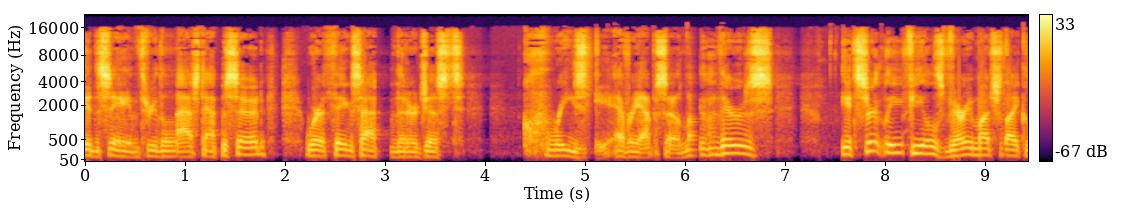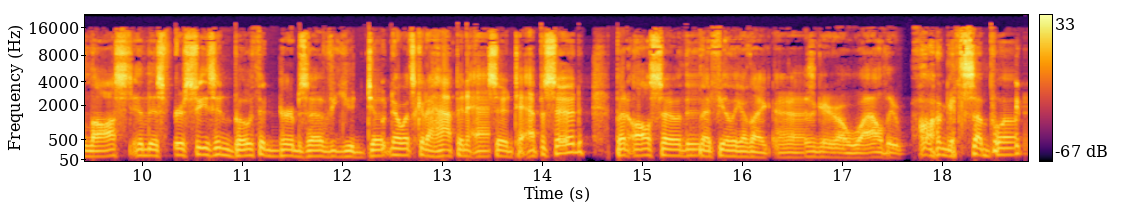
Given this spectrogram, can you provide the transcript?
insane through the last episode, where things happen that are just crazy every episode. Like there's it certainly feels very much like Lost in this first season, both in terms of you don't know what's going to happen episode to episode, but also that feeling of like, uh, this is going to go wildly wrong at some point,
